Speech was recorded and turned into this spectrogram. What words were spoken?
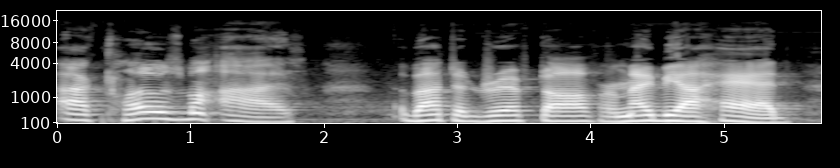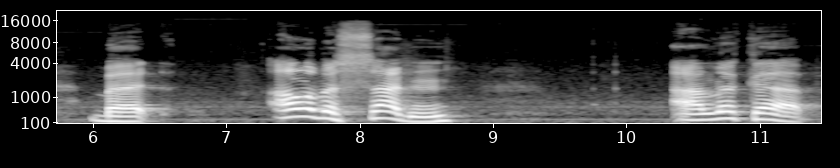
I closed my eyes about to drift off, or maybe I had, but all of a sudden, I look up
